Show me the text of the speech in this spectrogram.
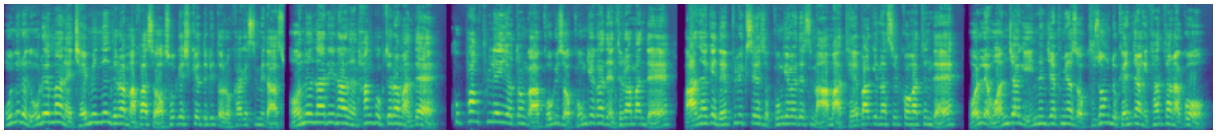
오늘은 오랜만에 재밌는 드라마 봐서 소개시켜드리도록 하겠습니다. 어느 날이라는 한국 드라마인데 쿠팡 플레이였던가 거기서 공개가 된 드라마인데 만약에 넷플릭스에서 공개가 됐으면 아마 대박이 났을 것 같은데 원래 원작이 있는 제품이어서 구성도 굉장히 탄탄하고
